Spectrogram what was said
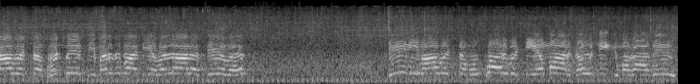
மாவட்டம் பொன்பேட்டி மருதுபாண்டிய வல்லாள தேவர். தேனி மாவட்டம் உப்பார்பட்டி எம்ஆர் கௌசிக் மகாதேவ்.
